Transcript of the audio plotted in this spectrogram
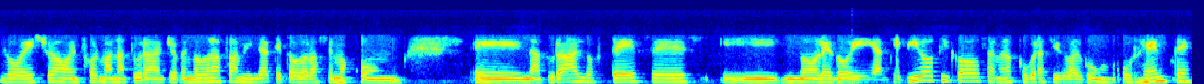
lo he hecho en forma natural. Yo vengo de una familia que todo lo hacemos con eh, natural, los peces, y no le doy antibióticos, a menos que hubiera sido algo urgente.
